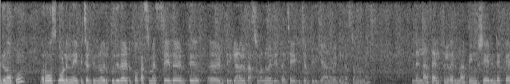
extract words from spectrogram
ഇത് നോക്കൂ റോസ് ഗോൾഡിൽ നെയ്പ്പിച്ചെടുത്തിരിക്കുന്ന ഒരു പുതിയതായിട്ട് ഇപ്പോൾ കസ്റ്റമൈസ് ചെയ്ത് എടുത്ത് എടുത്തിരിക്കുകയാണ് ഒരു കസ്റ്റമറിന് വേണ്ടിയിട്ട് ചെയ്യിപ്പിച്ചെടുത്തിരിക്കുകയാണ് വെഡിങ് കസ്റ്റമറിന് ഇതെല്ലാം സെൽഫിൽ വരുന്ന പിങ്ക് ഷെയ്ഡിന്റെ ഒക്കെ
